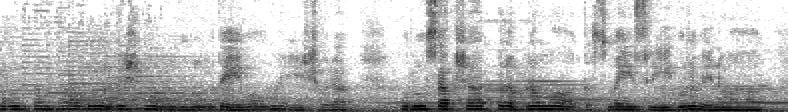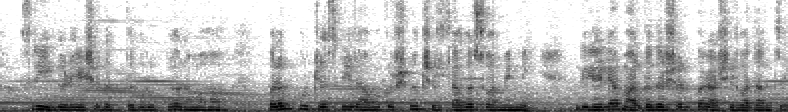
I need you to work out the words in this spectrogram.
गुरुब्रह्मा गुरुविष्णू गुरुर्देव महेश्वरा। गुरु साक्षात परब्रह्म तस्मै श्री गुरवे नमः। श्री गणेश दत्त नमः। परमपूज्य श्री रामकृष्ण क्षीरसागर स्वामींनी दिलेल्या मार्गदर्शनपर आशीर्वादांचे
